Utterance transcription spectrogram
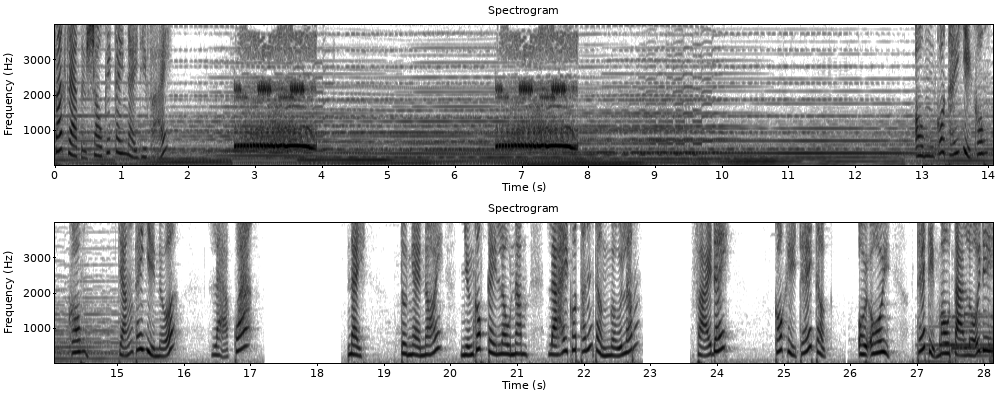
Phát ra từ sau cái cây này thì phải. Ông có thấy gì không? Không, chẳng thấy gì nữa. Lạ quá. Này, tôi nghe nói Những gốc cây lâu năm là hay có thánh thần ngự lắm. Phải đấy Có khi thế thật. Ôi ôi, thế thì mau tạ lỗi đi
